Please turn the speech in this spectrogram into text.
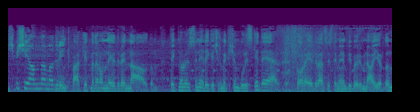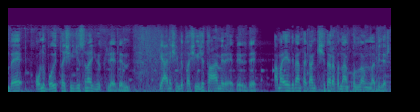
Hiçbir şey anlamadım. Link fark etmeden onun eldivenini aldım. Teknolojisini ele geçirmek için bu riske değerdi. Sonra eldiven sisteminin bir bölümünü ayırdım ve onu boyut taşıyıcısına yükledim. Yani şimdi taşıyıcı tamir edildi. Ama eldiven takan kişi tarafından kullanılabilir.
